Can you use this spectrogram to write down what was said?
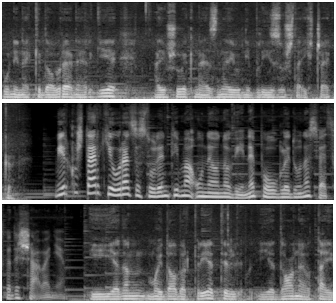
puni neke dobre energije, a još uvek ne znaju ni blizu šta ih čeka. Mirko Štark je urad sa studentima u neonovine po ugledu na svetska dešavanja i jedan moj dobar prijatelj je doneo taj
